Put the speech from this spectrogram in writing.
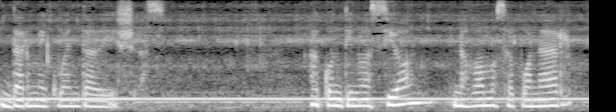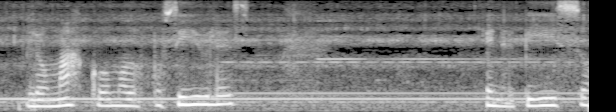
darme cuenta de ellas. A continuación nos vamos a poner lo más cómodos posibles en el piso,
